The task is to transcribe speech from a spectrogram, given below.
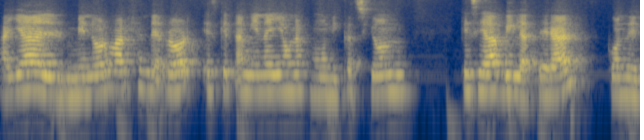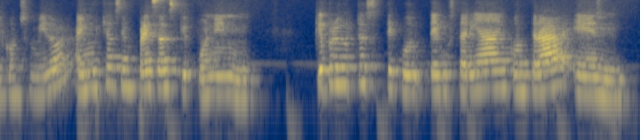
haya el menor margen de error es que también haya una comunicación que sea bilateral con el consumidor. Hay muchas empresas que ponen qué productos te, te gustaría encontrar en,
